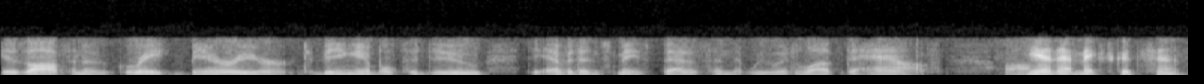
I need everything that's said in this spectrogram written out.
is often a great barrier to being able to do the evidence-based medicine that we would love to have. Um, yeah, that makes good sense.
